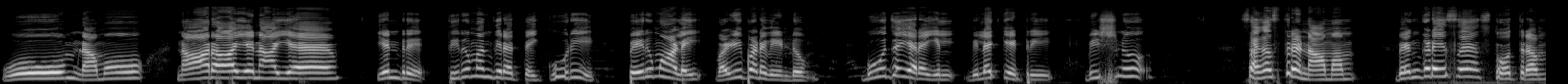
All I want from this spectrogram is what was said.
ஓம் நமோ நாராயணாய என்று திருமந்திரத்தை கூறி பெருமாளை வழிபட வேண்டும். பூஜை அறையில் விளக்கேற்றி விஷ்ணு சகஸ்திரநாமம் வெங்கடேச ஸ்தோத்திரம்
